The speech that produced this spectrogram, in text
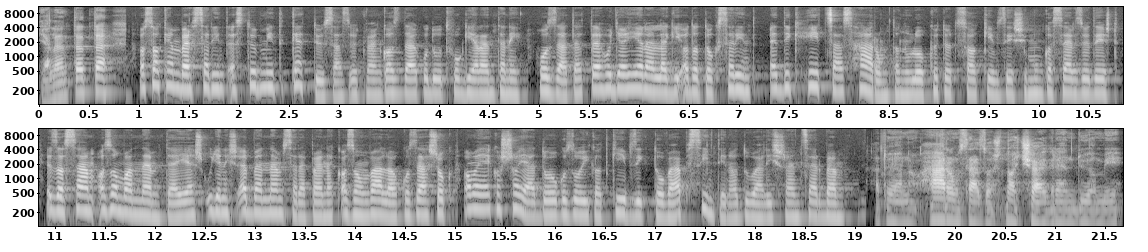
jelentette. A szakember szerint ez több mint 250 gazdálkodót fog jelenteni. Hozzátette, hogy a jelenlegi adatok szerint eddig 703 tanuló kötött szakképzési munkaszerződést. Ez a szám azonban nem teljes, ugyanis ebben nem szerepelnek azon vállalkozások, amelyek a saját dolgozóikat képzik tovább, szintén a duális rendszerben hát olyan 300-as nagyságrendű, ami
